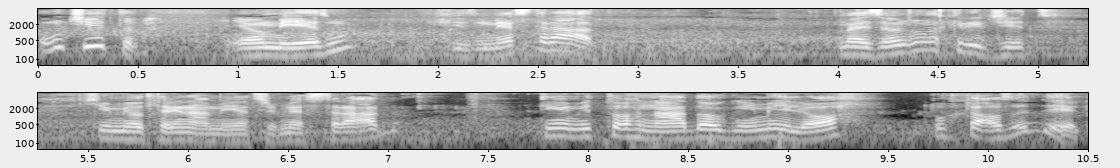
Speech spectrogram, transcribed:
um título. Eu mesmo fiz mestrado, mas eu não acredito que o meu treinamento de mestrado tenha me tornado alguém melhor por causa dele.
